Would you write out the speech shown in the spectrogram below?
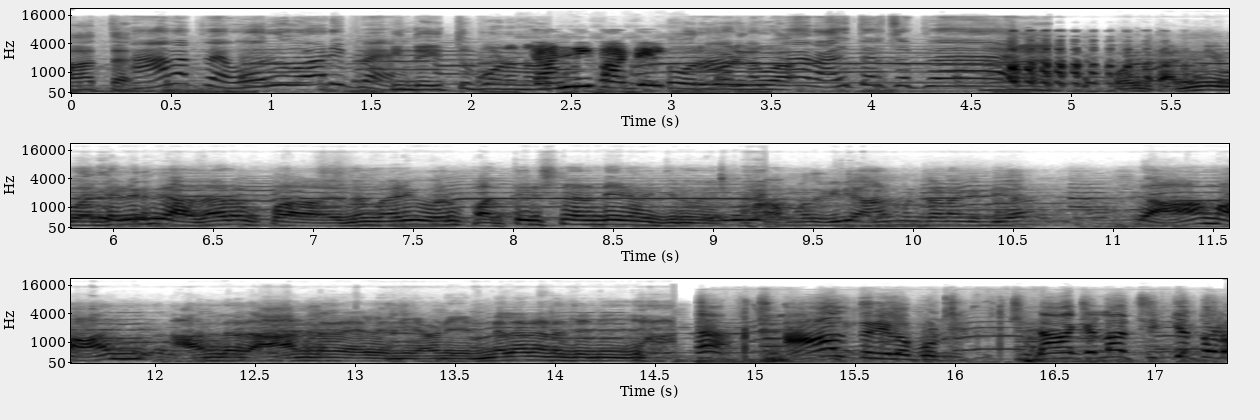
பார்த்த. ஆமாப்ப ஒரு ஓடிப்ப. இந்த இத்து போன ஒரு கோடி ரூபா. வகுத்தரிச்சப்ப ஒரு தண்ணி பாட்டிலுக்கு அதானப்பா. இந்த மாதிரி ஒரு பத்து ரெஸ்டாரண்டே நான் வச்சிருவேன். நம்ம வீடியோ ஆன் பண்ணிட்டானா கண்டியா ஆமா ஆன் ஆன்ல ஆன்ல இல்லை நீ அவனை என்னெல்லாம் நினைச்ச நீ? ஆள் தெரியல போட்டு நாங்கெல்லாம் சிங்கத்தோட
